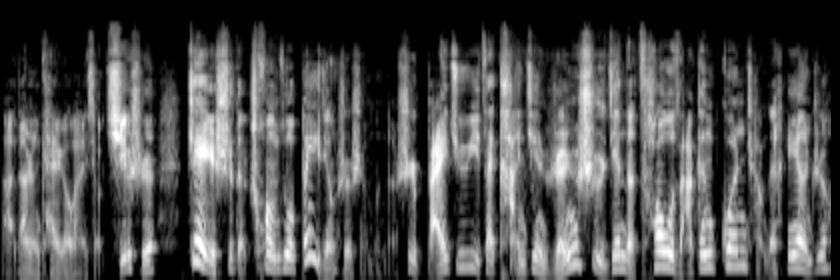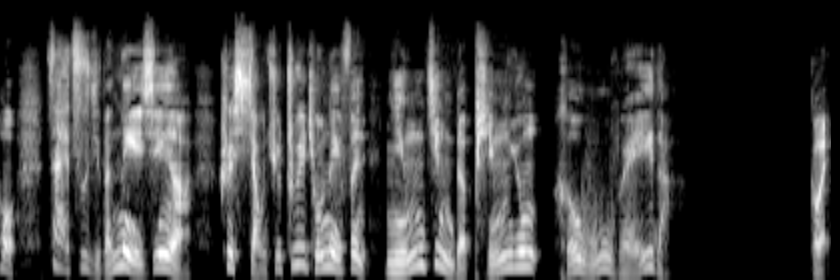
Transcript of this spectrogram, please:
啊，当然开个玩笑。其实这诗的创作背景是什么呢？是白居易在看尽人世间的嘈杂跟官场的黑暗之后，在自己的内心啊，是想去追求那份宁静的平庸和无为的。各位，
